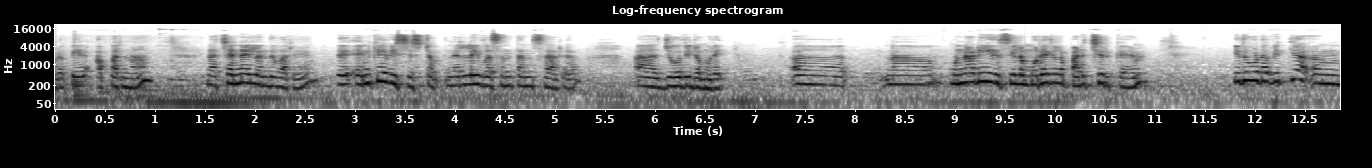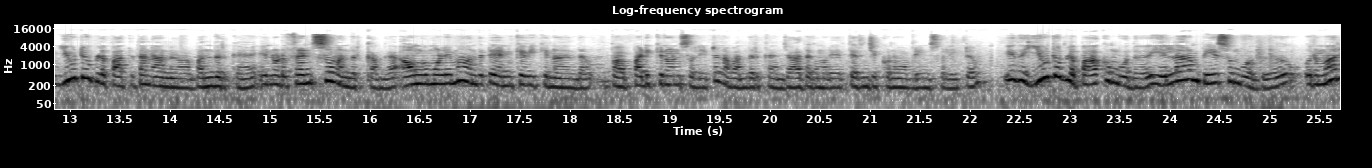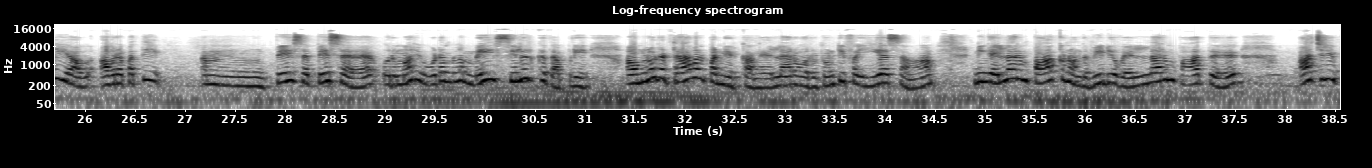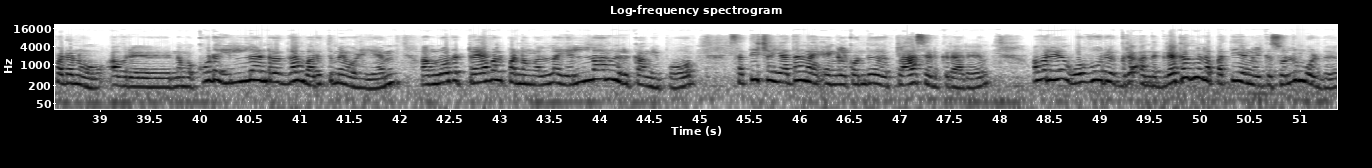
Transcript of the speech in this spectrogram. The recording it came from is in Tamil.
என்னோட பேர் அப்பர்ணா நான் சென்னையிலேருந்து வரேன். NKV system Nellai Vasanthan sir ஜோதிட முறை நான் முன்னாடி சில முறைகளை படிச்சிருக்கேன். இதோட வித்யா யூடியூப்பில் யூடியூப்ல பார்த்து தான் நான் வந்திருக்கேன். என்னோட ஃப்ரெண்ட்ஸும் வந்திருக்காங்க. அவங்க மூலயமா வந்துட்டு என்கேவிக்கு நான் இந்த ப- படிக்கணும்னு சொல்லிட்டு நான் வந்திருக்கேன். ஜாதக முறையை தெரிஞ்சுக்கணும் அப்படின்னு சொல்லிட்டு. இது யூடியூப்ல பார்க்கும்போது எல்லாரும் பேசும்போது ஒரு மாதிரி அவ- அவரை பத்தி பேச பேச ஒரு மாதிரி உடம்புல மெய் சிலிர்க்குது அப்படி. அவங்களோட டிராவல் பண்ணியிருக்காங்க எல்லாரும் ஒரு டுவெண்ட்டி ஃபைவ் இயர்ஸா நீங்க எல்லாரும் பார்க்கணும் அந்த வீடியோவை எல்லாரும் பார்த்து ஆச்சரியப்படணும். அவரு நம்ம கூட இல்லைன்றது தான் வருத்தமே ஒழிய அவங்களோட டிராவல் பண்ணவங்கெல்லாம் எல்லாரும் இருக்காங்க இப்போ. சதீஷ் ஐயா தான் நான் எங்களுக்கு வந்து கிளாஸ் எடுக்கிறாரு. அவரு ஒவ்வொரு கிர அந்த கிரகங்களை பத்தி எங்களுக்கு சொல்லும்பொழுது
